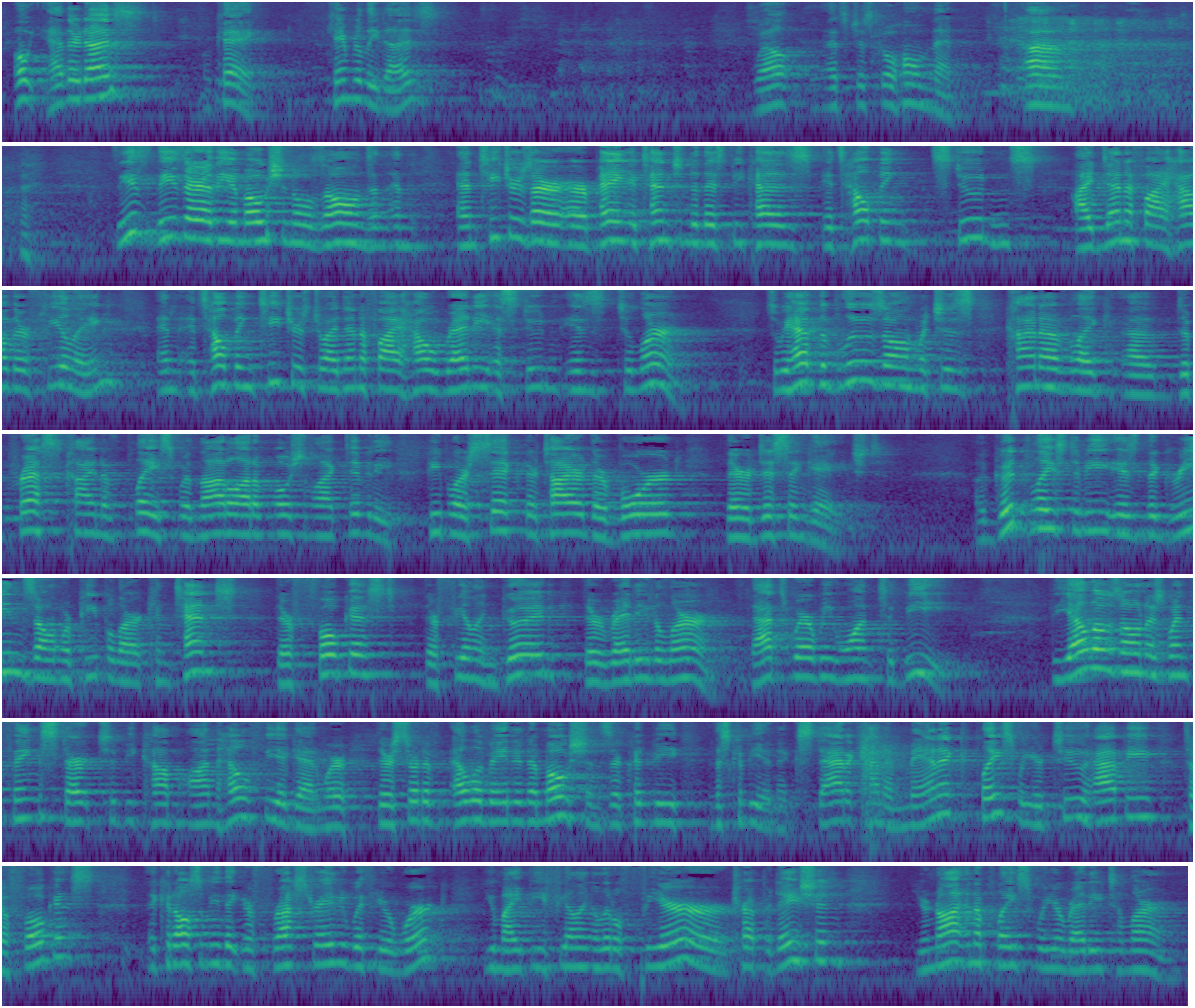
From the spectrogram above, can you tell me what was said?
Oh, Heather does? Okay. Kimberly does. Well, let's just go home then. Um, these, these are the emotional zones, and, and, and teachers are, are paying attention to this because it's helping students identify how they're feeling and it's helping teachers to identify how ready a student is to learn. So we have the blue zone, which is kind of like a depressed kind of place with not a lot of emotional activity. People are sick, they're tired, they're bored, they're disengaged. A good place to be is the green zone where people are content, they're focused, they're feeling good, they're ready to learn. That's where we want to be. The yellow zone is when things start to become unhealthy again, where there's sort of elevated emotions. There could be this could be an ecstatic kind of manic place where you're too happy to focus. It could also be that you're frustrated with your work. You might be feeling a little fear or trepidation. You're not in a place where you're ready to learn.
